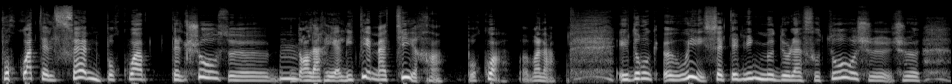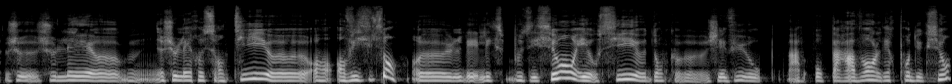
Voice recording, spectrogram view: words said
pourquoi telle scène, pourquoi telle chose euh, Mm. dans la réalité m'attire. Pourquoi Voilà. Et donc euh, oui, cette énigme de la photo, je je je, je l'ai euh, je l'ai ressenti euh, en, en visitant euh, l'exposition et aussi donc j'ai vu au- auparavant les reproductions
